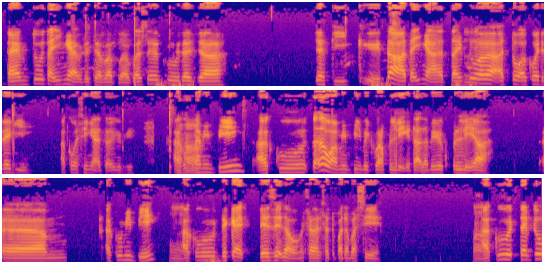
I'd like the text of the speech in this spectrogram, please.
Time tu tak ingat dah darjah berapa. Aku rasa aku darjah darjah tiga. Tak, tak ingat. Time tu atuk aku ada lagi. Aku masih ingat atuk aku lagi. Aku Aha. pernah mimpi, aku tak tahu lah mimpi ni bagi korang pelik ke tak, tapi aku pelik lah. Um, aku mimpi Hmm. aku dekat desert tau macam ada satu padang pasir. Ha. Aku time tu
